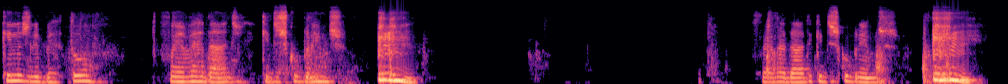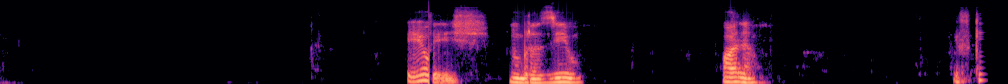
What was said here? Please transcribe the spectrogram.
que nos libertou foi a verdade que descobrimos. Foi a verdade que descobrimos. eu fiz no Brasil, olha, eu fiquei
